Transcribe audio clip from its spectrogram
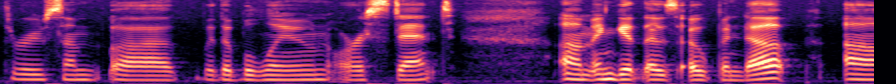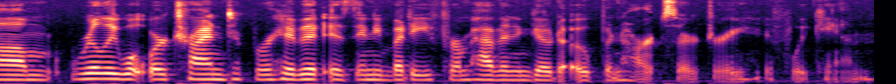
through some uh, with a balloon or a stent. Um, and get those opened up. Um, really, what we're trying to prohibit is anybody from having to go to open heart surgery if we can.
